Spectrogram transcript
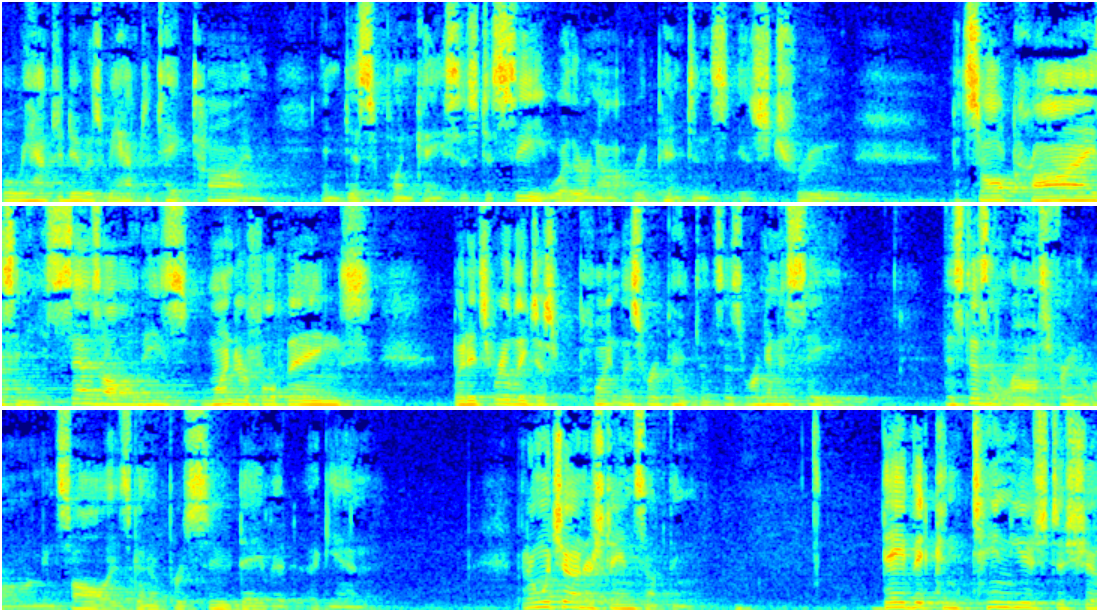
what we have to do is we have to take time in discipline cases to see whether or not repentance is true. But Saul cries and he says all of these wonderful things. But it's really just pointless repentance, as we're going to see. This doesn't last very long, and Saul is going to pursue David again. But I want you to understand something. David continues to show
